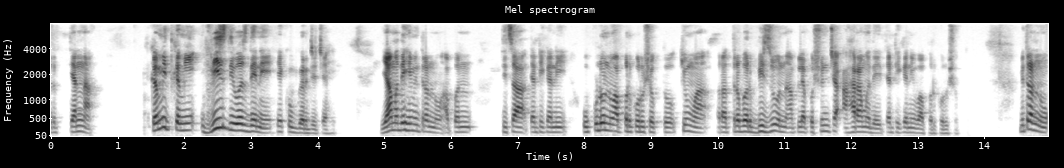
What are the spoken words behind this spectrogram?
तर त्यांना कमीत कमी वीस दिवस देणे हे खूप गरजेचे आहे. यामध्ये हे मित्रांनो आपण तिचा त्या ठिकाणी उकडून वापर करू शकतो किंवा रात्रभर भिजवून आपल्या पशूंच्या आहारामध्ये त्या ठिकाणी वापर करू शकतो. मित्रांनो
